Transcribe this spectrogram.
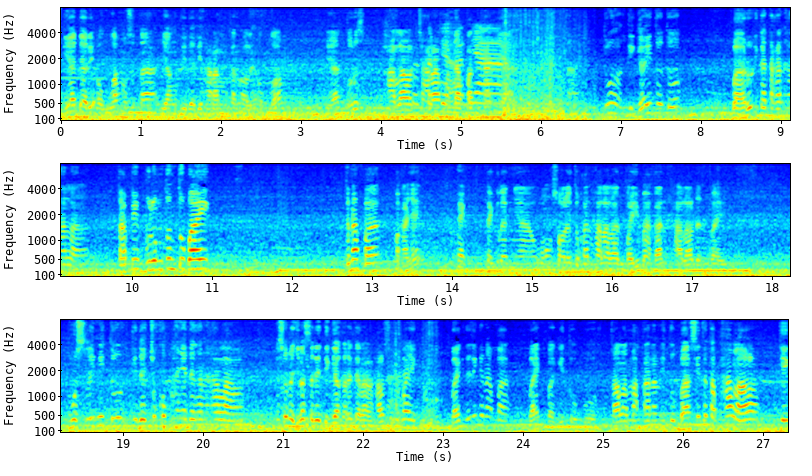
dia dari Allah maksudnya yang tidak diharamkan oleh Allah. Ya terus halal cara mendapatkannya. Nah itu tiga itu tuh baru dikatakan halal tapi belum tentu baik. Kenapa? Makanya tag tagline-nya Wong Soleh itu kan halalan thayyibah kan halal dan baik. Muslim itu tidak cukup hanya dengan halal ini sudah jelas dari tiga kriteria halal sudah baik. Baik jadi kenapa? Baik bagi tubuh. Kalau makanan itu basi tetap halal. Cik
